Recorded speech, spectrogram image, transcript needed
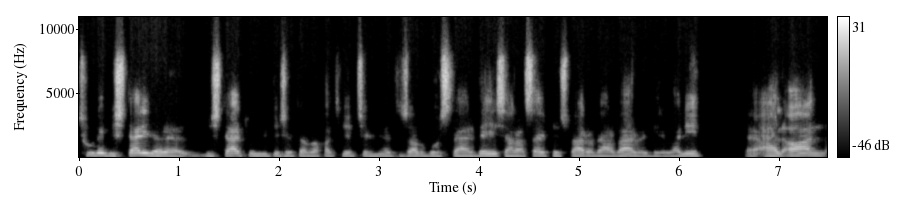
طول بیشتری داره بیشتر طول می‌کشه تا بخواد که چنین اعتصاب گسترده سراسر کشور رو در بر بگیره. ولی الان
